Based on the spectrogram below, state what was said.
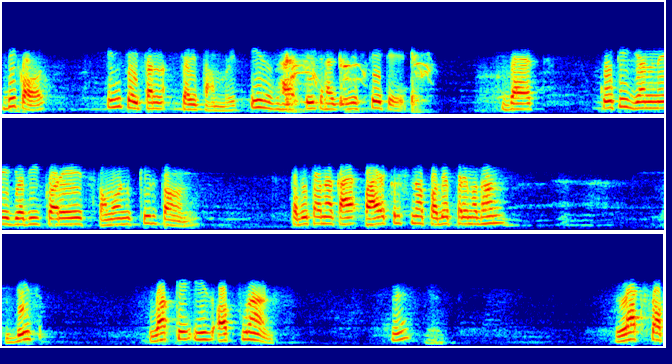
because in Chaitanya Charitamrita is it has stated that कोटि जन्म यदि करे समन कीर्तन कबूतना पाय कृष्ण पदे प्रेमधन। दिस वाक्य is of Purana lakhs of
